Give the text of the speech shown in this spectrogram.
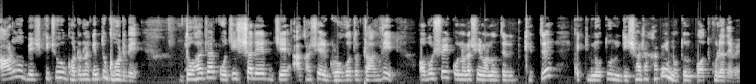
আরও বেশ কিছু ঘটনা কিন্তু ঘটবে। দু হাজার পঁচিশ সালের যে আকাশের গ্রহগত ট্রানজিট অবশ্যই কন্যা রাশির মানুষদের ক্ষেত্রে একটি নতুন দিশা দেখাবে, নতুন পথ খুলে দেবে।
